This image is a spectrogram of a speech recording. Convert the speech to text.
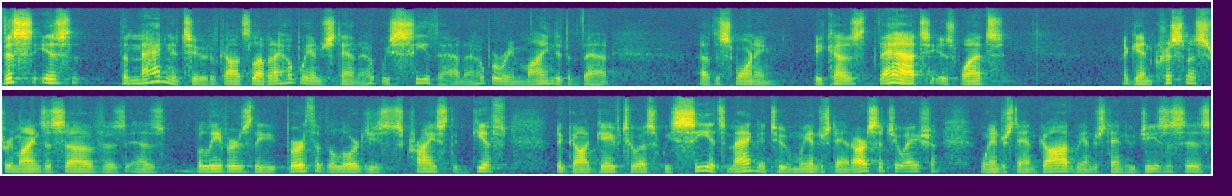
This is the magnitude of God's love, and I hope we understand. I hope we see that, and I hope we're reminded of that uh, this morning, because that is what, again, Christmas reminds us of as, as believers, the birth of the Lord Jesus Christ, the gift that God gave to us. We see its magnitude and we understand our situation, we understand God, we understand who Jesus is,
